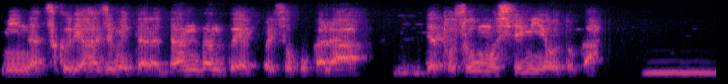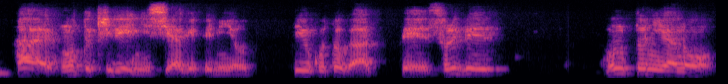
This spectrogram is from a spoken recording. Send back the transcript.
みんな作り始めたら、だんだんとやっぱりそこから、じゃあ塗装もしてみようとか、はい、もっと綺麗に仕上げてみようっていうことがあって、それで、本当にあの、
